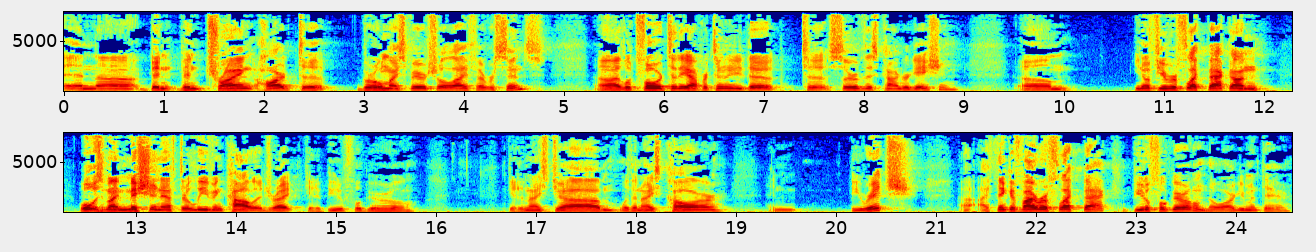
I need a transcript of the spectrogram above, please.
and uh, been been trying hard to grow my spiritual life ever since. Uh, I look forward to the opportunity to to serve this congregation. Um, you know, if you reflect back on what was my mission after leaving college, right? Get a beautiful girl, get a nice job with a nice car, and be rich. Uh, I think if I reflect back, beautiful girl, no argument there,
